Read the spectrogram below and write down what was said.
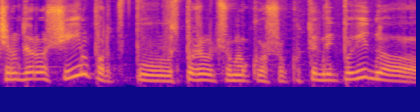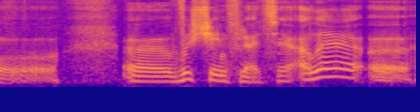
Чим дорожчий імпорт у споживчому кошику, тим відповідно е, вища інфляція. Але е,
